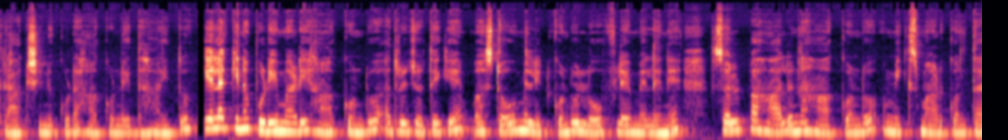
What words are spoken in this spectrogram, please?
ದ್ರಾಕ್ಷಿನೂ ಕೂಡ ಹಾಕ್ಕೊಂಡಿದ್ದಾಯಿತು ಏಲಕ್ಕಿನ ಪುಡಿ ಮಾಡಿ ಹಾಕ್ಕೊಂಡು ಅದ್ರ ಜೊತೆಗೆ ಸ್ಟೌವ್ ಮೇಲೆ ಇಟ್ಕೊಂಡು ಲೋ ಫ್ಲೇಮ್ ಮೇಲೇ ಸ್ವಲ್ಪ ಹಾಲನ್ನು ಹಾಕ್ಕೊಂಡು ಮಿಕ್ಸ್ ಮಾಡ್ಕೊತಾ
